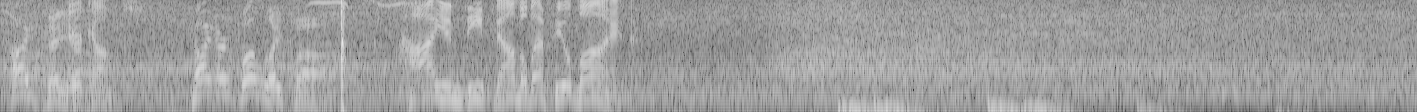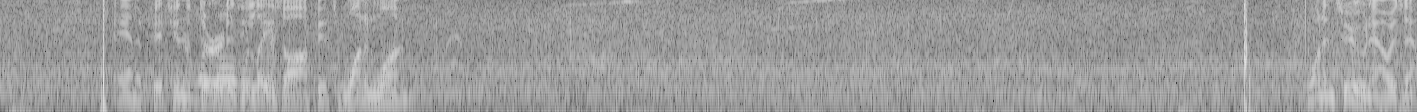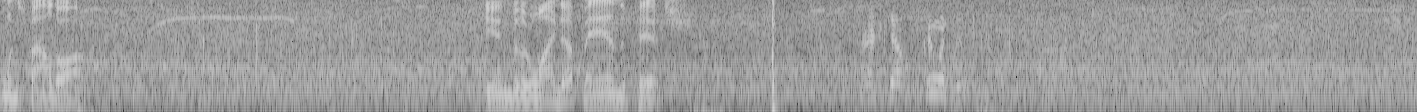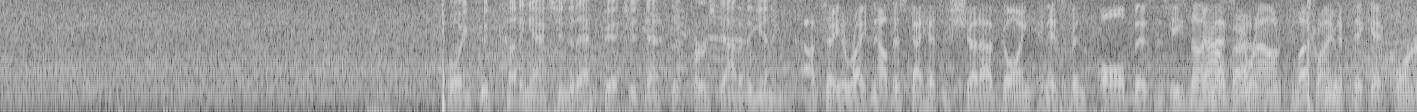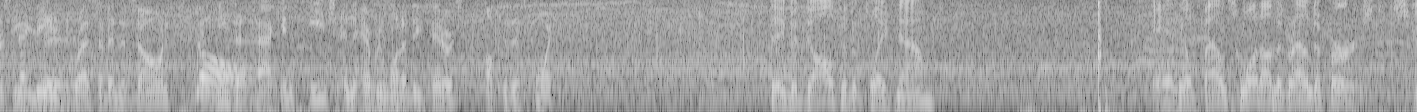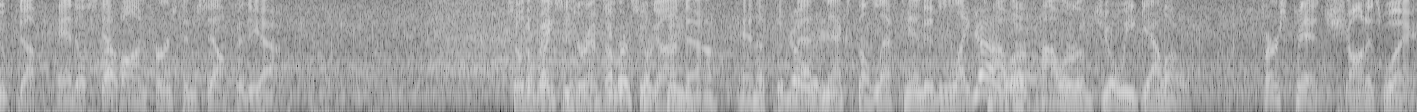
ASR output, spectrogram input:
Isiah. Here it comes. Kiner Falefa. High and deep down the left field line. And a pitch in the dirt as he lays off. It's one and one. One and two now as that one's fouled off. Into the windup and the pitch. I got to count two and two. Boy, good cutting action to that pitch as that's the first out of the inning. I'll tell you right now, this guy has a shutout going, and it's been all business. He's not Now messing batting, around left trying to pick at corners. He's being aggressive in the zone, and he's attacking each and every one of these hitters up to this point. David Dahl to the plate now. And he'll bounce one on the ground to first. Scooped up, and he'll step oh. on first himself for the out. So the bases are empty with two gone now. And up to bat next, the left-handed light tower power of Joey Gallo. First pitch on its way.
